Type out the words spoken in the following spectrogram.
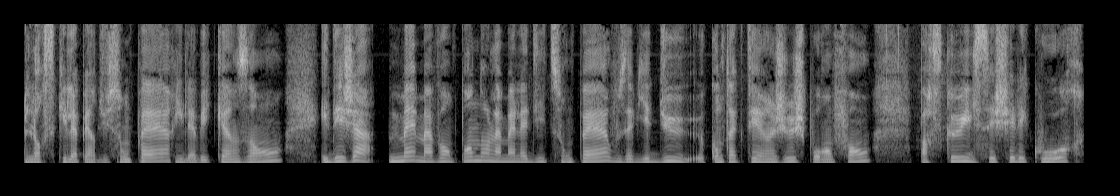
Lorsqu'il a perdu son père, il avait 15 ans. Et déjà, même avant, pendant la maladie de son père, vous aviez dû contacter un juge pour enfants parce qu'il séchait les cours.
